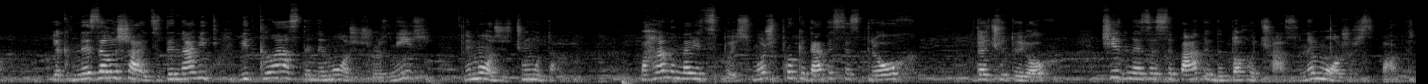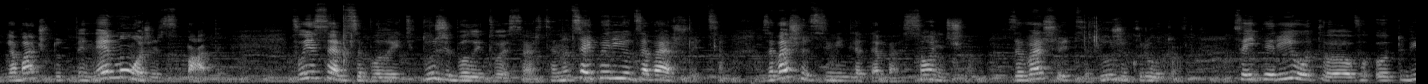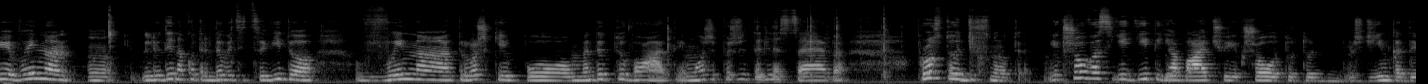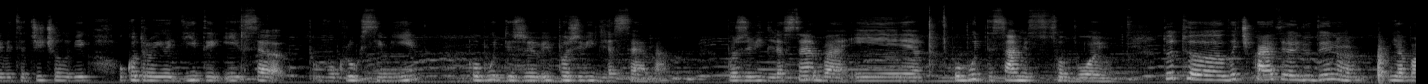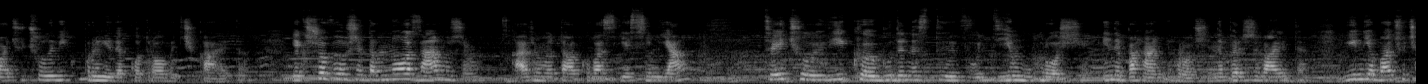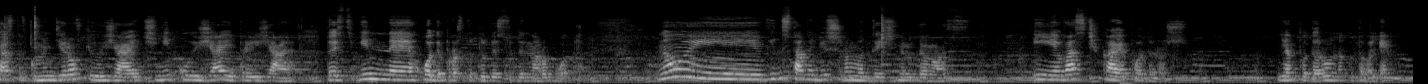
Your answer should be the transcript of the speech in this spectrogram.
Як не залишаються, ти навіть відкласти не можеш, розумієш? Не можеш. Чому так? Погано навіть спиш. Можеш прокидатися з трьох до чотирьох. Чи не засипати до того часу. Не можеш спати. Я бачу, тут ти не можеш спати. Твоє серце болить, дуже болить твоє серце. Ну цей період завершується. Завершується він для тебе сонячно. Завершується дуже круто. Цей період е, в- е, тобі винна людина, котра дивиться це відео, винна трошки помедитувати, може пожити для себе. Просто одіхнути. Якщо у вас є діти, я бачу, якщо тут, тут жінка дивиться, чи чоловік, у котрого є діти і все вокруг сім'ї, побудьте живі, поживіть для себе. Поживіть для себе і побудьте самі з собою. Тут е, ви чекаєте людину, я бачу, чоловік прийде, котрого ви чекаєте. Якщо ви вже давно замужем, скажімо так, у вас є сім'я, цей чоловік е, буде нести в дім гроші і непогані гроші. Не переживайте. Він, я бачу, часто в командіровки уїжджає, чи він уїжджає і приїжджає. Тобто він не ходить просто туди-сюди на роботу. Ну і він стане більш романтичним до вас. І вас чекає подорож. Як подарунок долі.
